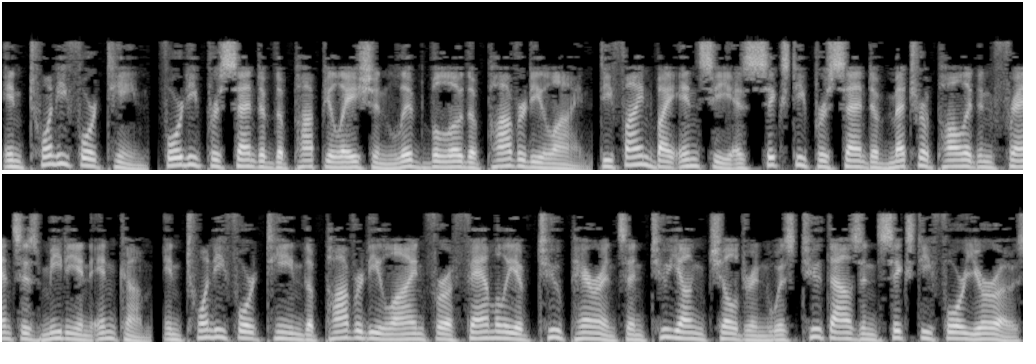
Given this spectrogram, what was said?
In 2014, 40% of the population lived below the poverty line, defined by INSEE as 60% of metropolitan France's median income. In 2014, the poverty line for a family of 2 parents and 2 young children was 2064 euros,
